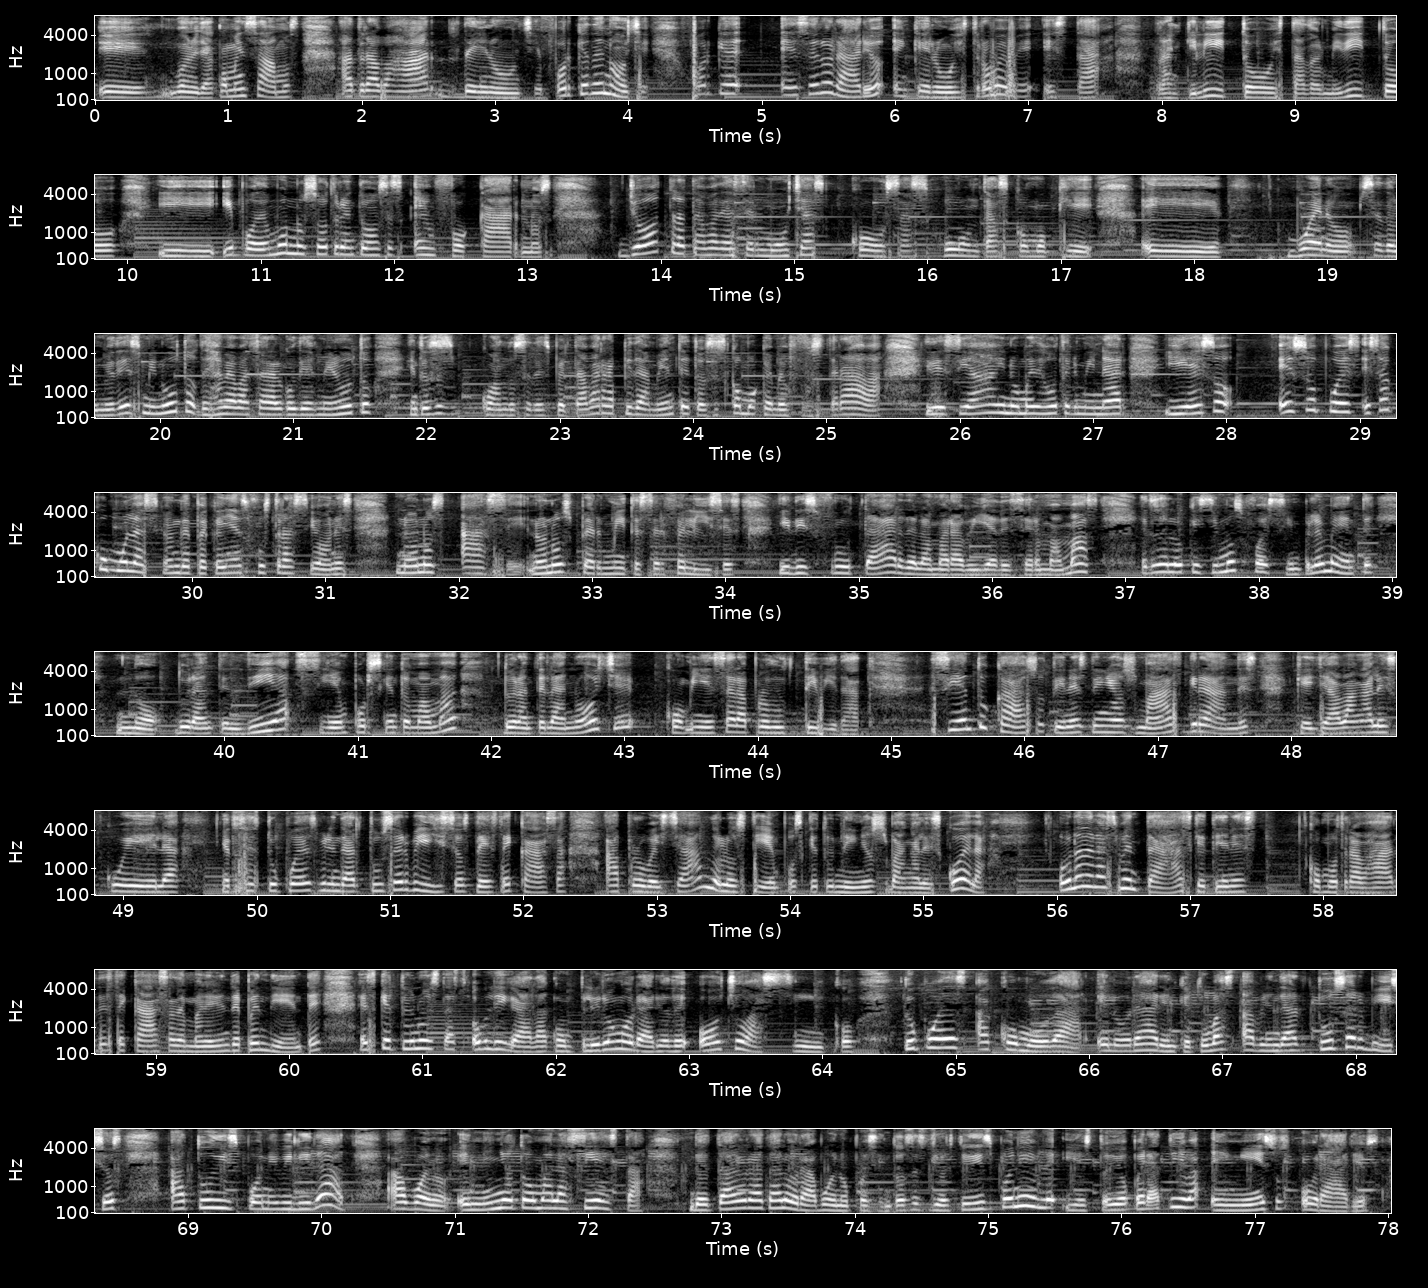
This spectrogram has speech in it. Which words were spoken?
eh, bueno, ya comenzamos a trabajar de noche. ¿Por qué de noche? Porque es el horario en que nuestro bebé está tranquilito, está dormidito y, podemos nosotros entonces enfocarnos. Yo trataba de hacer muchas cosas juntas, como que, eh, bueno, se durmió 10 minutos, déjame avanzar algo 10 minutos. Entonces, cuando se despertaba rápidamente, entonces como que me frustraba y decía, ay, no me dejo terminar. Y eso eso pues, esa acumulación de pequeñas frustraciones no nos hace, no nos permite ser felices y disfrutar de la maravilla de ser mamás. Entonces lo que hicimos fue simplemente, no, durante el día 100% mamá, durante la noche comienza la productividad. Si en tu caso tienes niños más grandes que ya van a la escuela, entonces tú puedes brindar tus servicios desde casa aprovechando los tiempos que tus niños van a la escuela. Una de las ventajas que tienes como trabajar desde casa de manera independiente, es que tú no estás obligada a cumplir un horario de 8 a 5. Tú puedes acomodar el horario en que tú vas a brindar tus servicios a tu disponibilidad. Ah, bueno, el niño toma la siesta de tal hora a tal hora. Bueno, pues entonces yo estoy disponible y estoy operativa en esos horarios.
